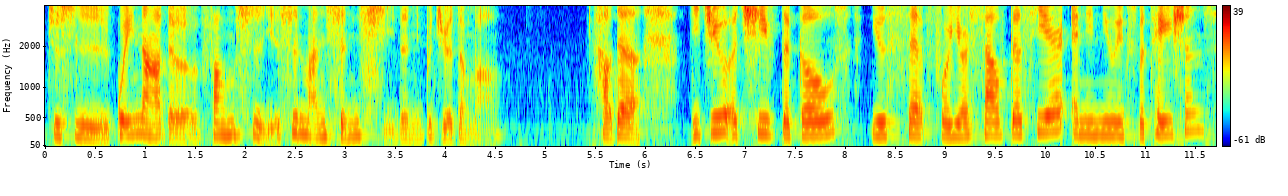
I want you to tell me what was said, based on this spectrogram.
就是归纳的方式也是蛮神奇的，你不觉得吗？好的，Did you achieve the goals you set for yourself this year? Any new expectations?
